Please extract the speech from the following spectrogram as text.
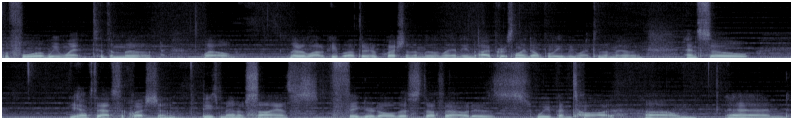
before we went to the moon. Well, there are a lot of people out there who question the moon landing. I personally don't believe we went to the moon. And so you have to ask the question, these men of science figured all this stuff out as we've been taught. Um, and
